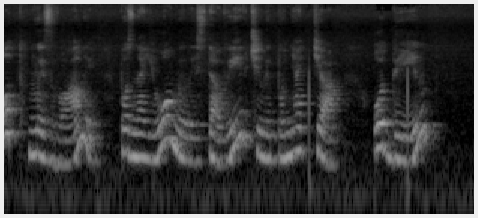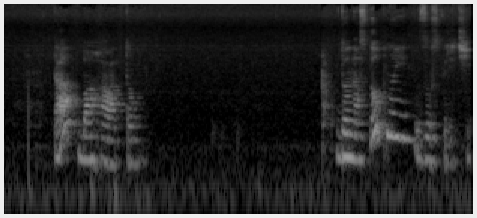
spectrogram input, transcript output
От ми з вами познайомились та вивчили поняття один та багато. До наступної зустрічі!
